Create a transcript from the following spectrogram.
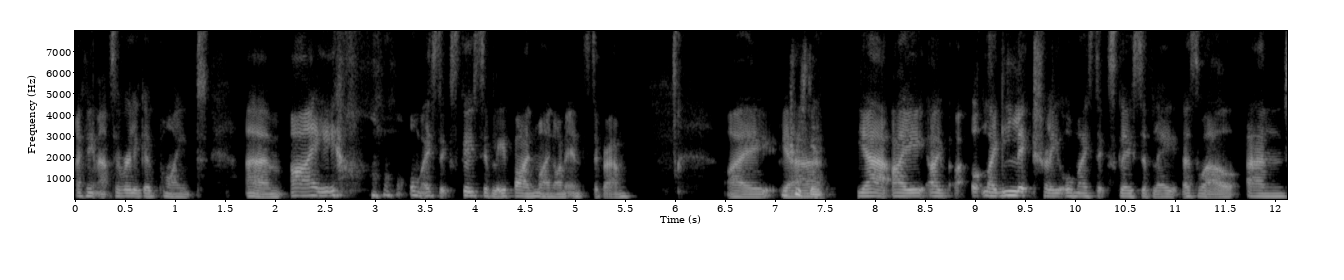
I think that's a really good point. Um, I almost exclusively find mine on Instagram. I yeah, yeah, I I uh, like literally almost exclusively as well. And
